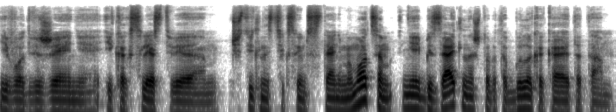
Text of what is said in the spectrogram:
его движения и как следствие чувствительности к своим состояниям эмоциям, не обязательно, чтобы это было какая-то там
